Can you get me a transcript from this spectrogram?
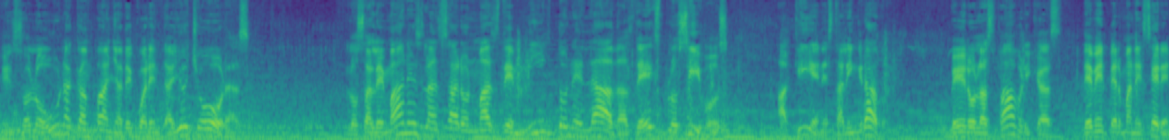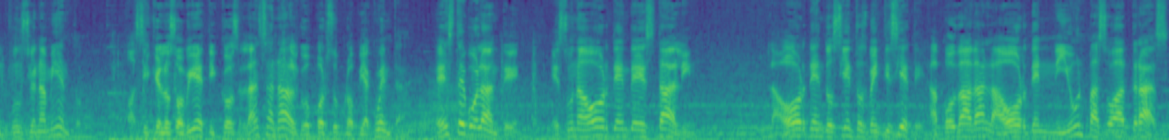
En solo una campaña de 48 horas, los alemanes lanzaron más de mil toneladas de explosivos aquí en Stalingrado. Pero las fábricas deben permanecer en funcionamiento. Así que los soviéticos lanzan algo por su propia cuenta. Este volante es una orden de Stalin. La Orden 227, apodada la Orden Ni un paso atrás,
